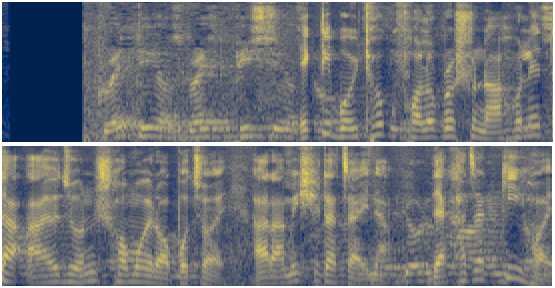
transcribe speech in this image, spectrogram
I একটি বৈঠক ফলপ্রসূ না হলে তা আয়োজন সময়ের অপচয় আর আমি সেটা চাই না। দেখা যাক কি হয়।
